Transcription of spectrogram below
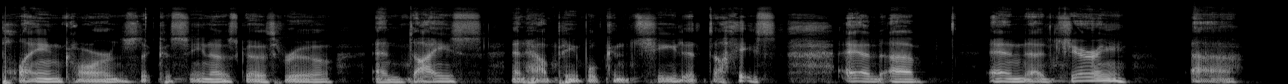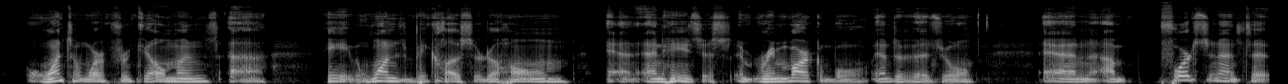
playing cards that casinos go through, and dice, and how people can cheat at dice, and uh, and uh, Jerry uh, went to work for Gilman's. Uh, he wanted to be closer to home, and and he's just a remarkable individual, and I'm fortunate to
